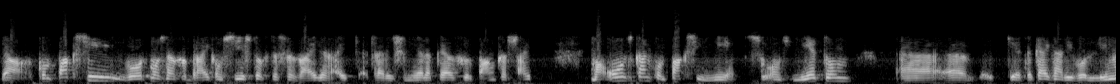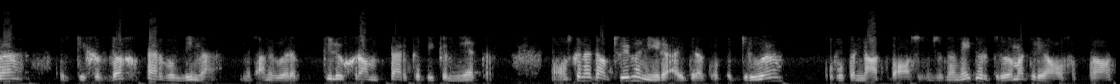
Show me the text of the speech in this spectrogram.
Ja, kompaksie word mos nou gebruik om suurstof te verwyder uit tradisionele kuilvoerbankers uit. Maar ons kan kompaksie meet. So ons meet hom uh uh te kyk na die volume, die gewig per volume, met ander woorde kilogram per kubieke meter. Maar ons kan dit op twee maniere uitdruk op 'n droë of op 'n nat basis. Ons het nou net oor droë materiaal gepraat.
